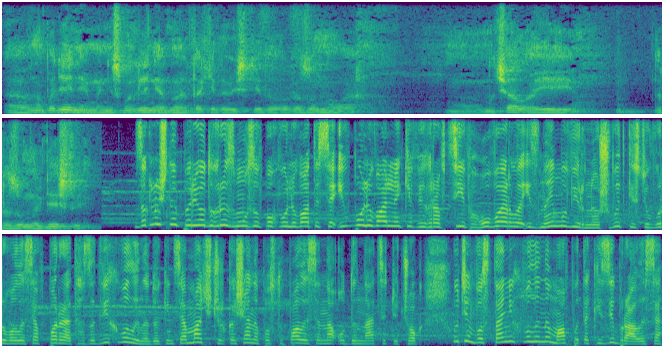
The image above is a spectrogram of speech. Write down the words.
э, в нападении, мы не смогли ни одной атаки довести до разумного э, начала и разумных действий. Заключний період гри змусив похвилюватися і вболівальників, і гравців. Говерла із неймовірною швидкістю вирвалися вперед. За дві хвилини до кінця матчу черкащани поступалися на 11 очок. Утім, в останні хвилини мавпи таки зібралися.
